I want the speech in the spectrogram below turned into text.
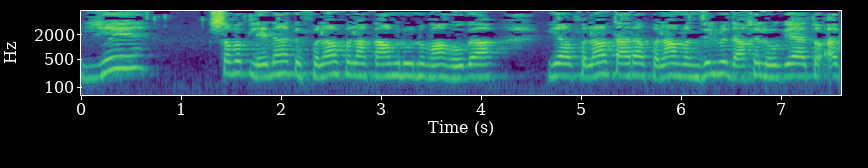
یہ سبق لینا کہ فلاں فلاں کام رونما ہوگا یا فلاں تارا فلاں منزل میں داخل ہو گیا تو اب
